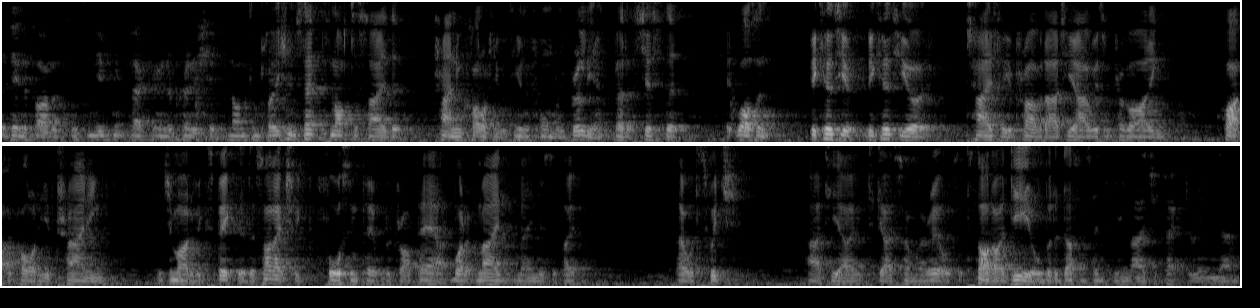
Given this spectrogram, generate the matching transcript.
identified as a significant factor in apprenticeship non-completions. That's not to say that training quality was uniformly brilliant, but it's just that it wasn't because you because your TAFE for your private RTO isn't providing quite the quality of training that you might have expected. It's not actually forcing people to drop out. What it may mean is that they, they would switch RTO to go somewhere else. It's not ideal, but it doesn't seem to be a major factor in um,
